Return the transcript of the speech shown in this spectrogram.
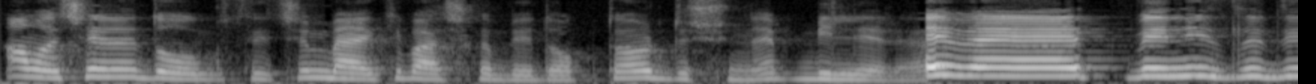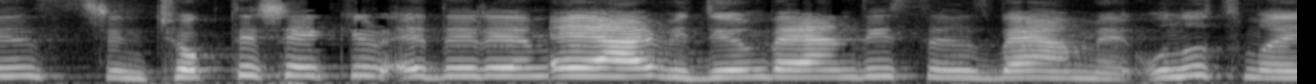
Ama çene dolgusu için belki başka bir doktor düşünebilirim. Evet beni izlediğiniz için çok teşekkür ederim. Eğer videomu beğendiyseniz beğenmeyi unutmayın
